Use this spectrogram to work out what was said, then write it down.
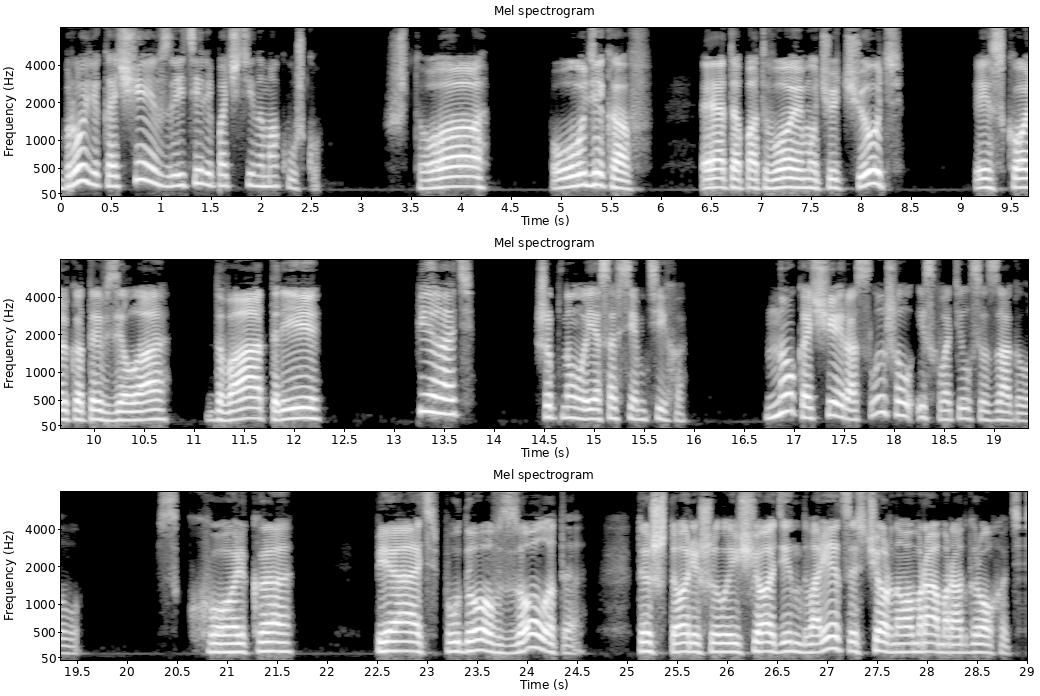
Брови Кощея взлетели почти на макушку. Что? Пудиков? Это, по-твоему, чуть-чуть? И сколько ты взяла? Два, три? «Пять!» — шепнула я совсем тихо. Но Кощей расслышал и схватился за голову. «Сколько? Пять пудов золота? Ты что, решила еще один дворец из черного мрамора отгрохать?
